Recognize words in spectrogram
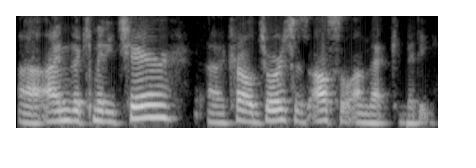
Uh, I'm the committee chair. Uh, Carl George is also on that committee.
